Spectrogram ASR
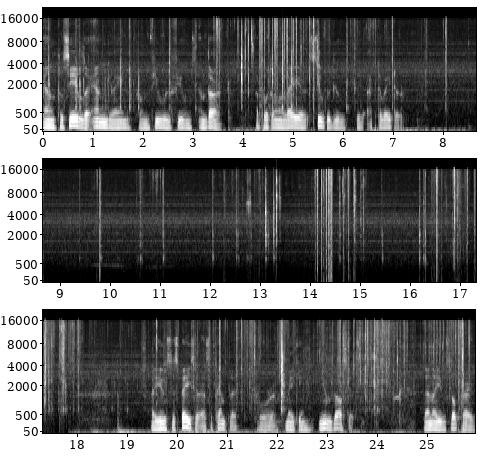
And to seal the end grain from fuel fumes and dirt, I put on a layer super glue with activator. I use the spacer as a template for making new gaskets. Then I use Loctite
